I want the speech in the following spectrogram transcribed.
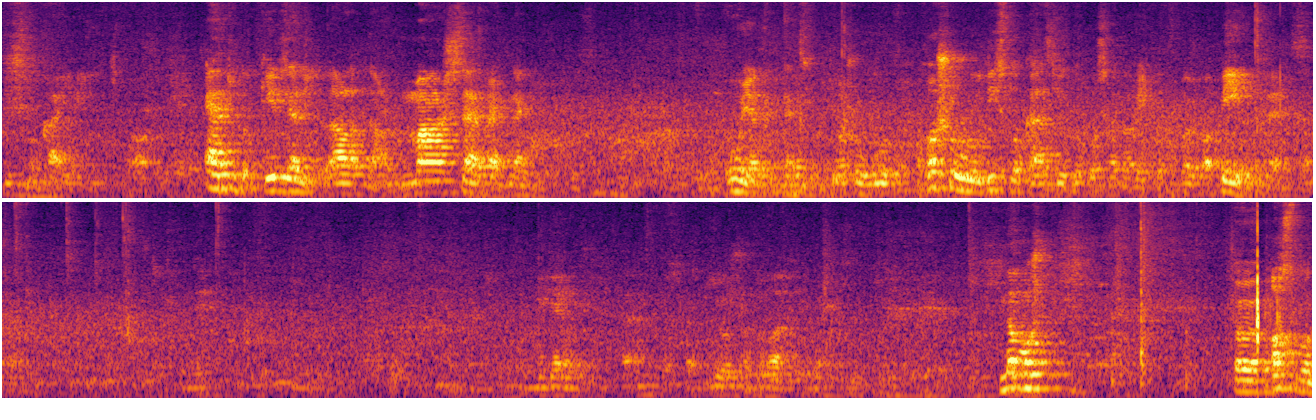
diszlokálja így. El tudok képzelni, hogy az állatnál más szerveknek olyan hasonló, hasonló diszlokációt okozhat a, a bélrendszer. Igen, gyorsan tovább. Na most azt mondom,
